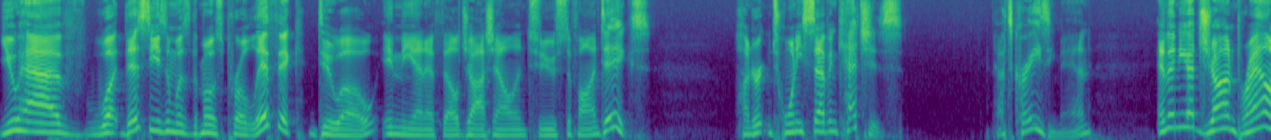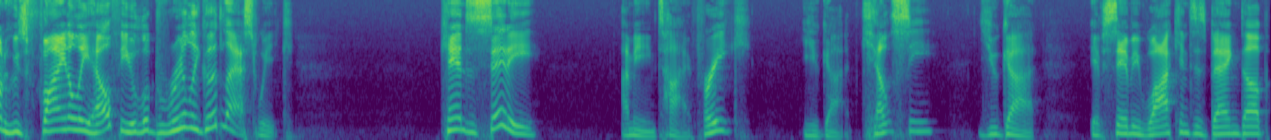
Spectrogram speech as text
you have what this season was the most prolific duo in the NFL, Josh Allen to Stefon Diggs. 127 catches. That's crazy, man. And then you got John Brown, who's finally healthy, who looked really good last week. Kansas City, I mean, Tyreek, you got Kelce, you got if Sammy Watkins is banged up,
